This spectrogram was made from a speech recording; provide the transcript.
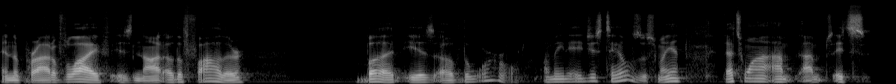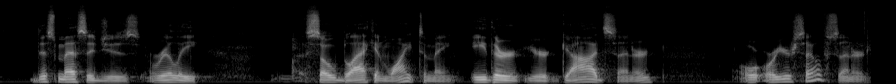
and the pride of life is not of the Father, but is of the world. I mean, it just tells us, man. That's why I'm. I'm. It's this message is really so black and white to me. Either you're God centered, or, or you're self centered,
